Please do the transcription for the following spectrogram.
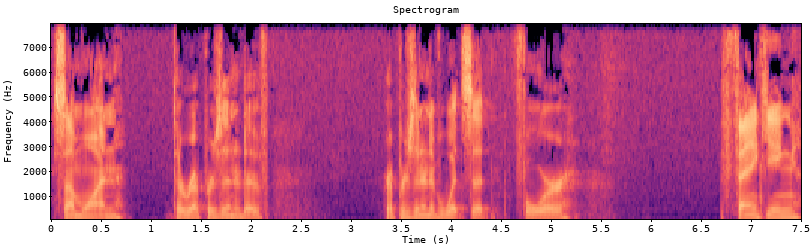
someone, the representative, Representative Whitsett, for thanking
